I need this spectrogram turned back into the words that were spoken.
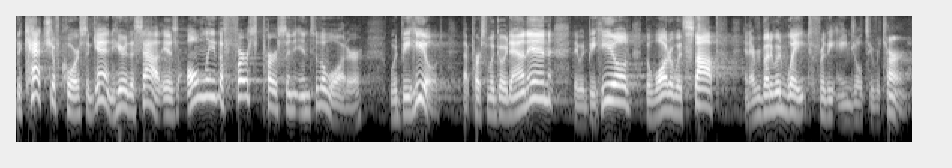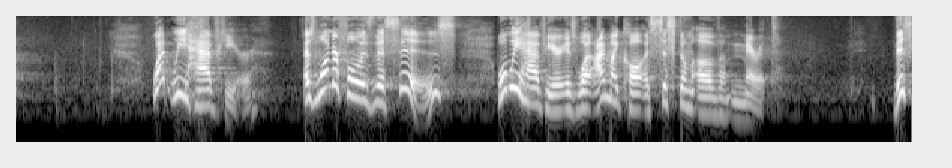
The catch, of course, again, hear this out, is only the first person into the water would be healed. That person would go down in, they would be healed, the water would stop, and everybody would wait for the angel to return. What we have here, as wonderful as this is, what we have here is what I might call a system of merit. This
